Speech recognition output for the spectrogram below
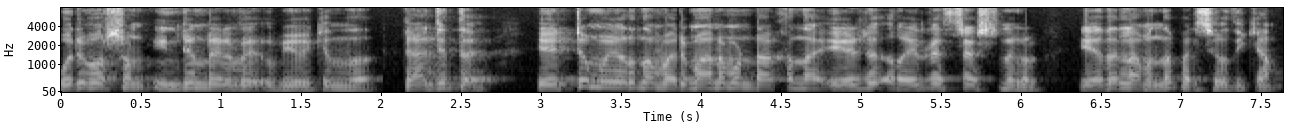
ഒരു വർഷം ഇന്ത്യൻ റെയിൽവേ ഉപയോഗിക്കുന്നത്. രാജ്യത്ത് ഏറ്റവും ഉയർന്ന വരുമാനമുണ്ടാക്കുന്ന ഏഴ് റെയിൽവേ സ്റ്റേഷനുകൾ ഏതെല്ലാമെന്ന് പരിശോധിക്കാം.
